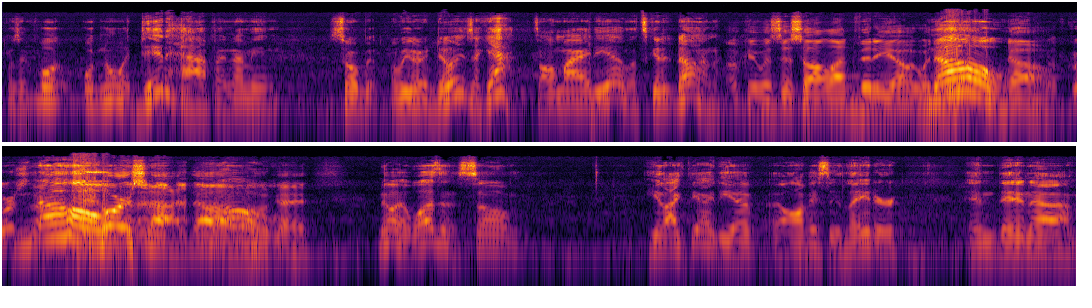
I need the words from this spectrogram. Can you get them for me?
I was like, "Well, well, no, it did happen. I mean." So are we going to do it? He's like, yeah, it's all my idea. Let's get it done. Okay, was this all on video? Would No. you- no. Of course not. No, of course not. No. No. Okay. No, it wasn't. So he liked the idea, uh, obviously, later. And then uh,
